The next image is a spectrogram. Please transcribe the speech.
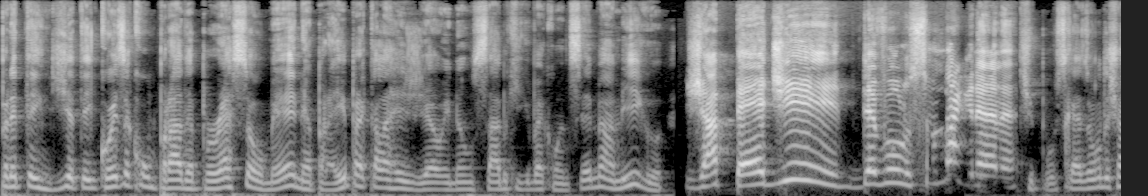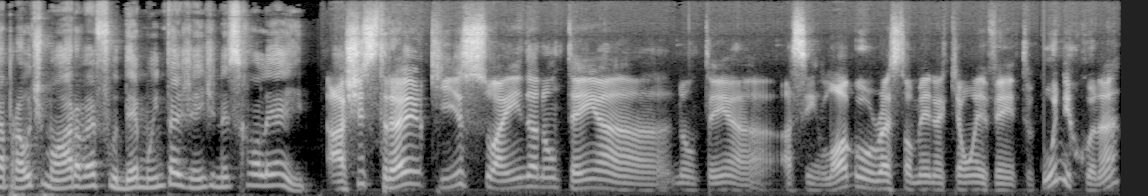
pretendia, tem coisa comprada pro WrestleMania para ir para aquela região e não sabe o que, que vai acontecer, meu amigo. Já pede devolução da grana. Tipo, os caras vão deixar pra última hora, vai fuder muita gente nesse rolê aí. Acho estranho que isso ainda não tenha. Não tenha. Assim, logo o WrestleMania, que é um evento único, né?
